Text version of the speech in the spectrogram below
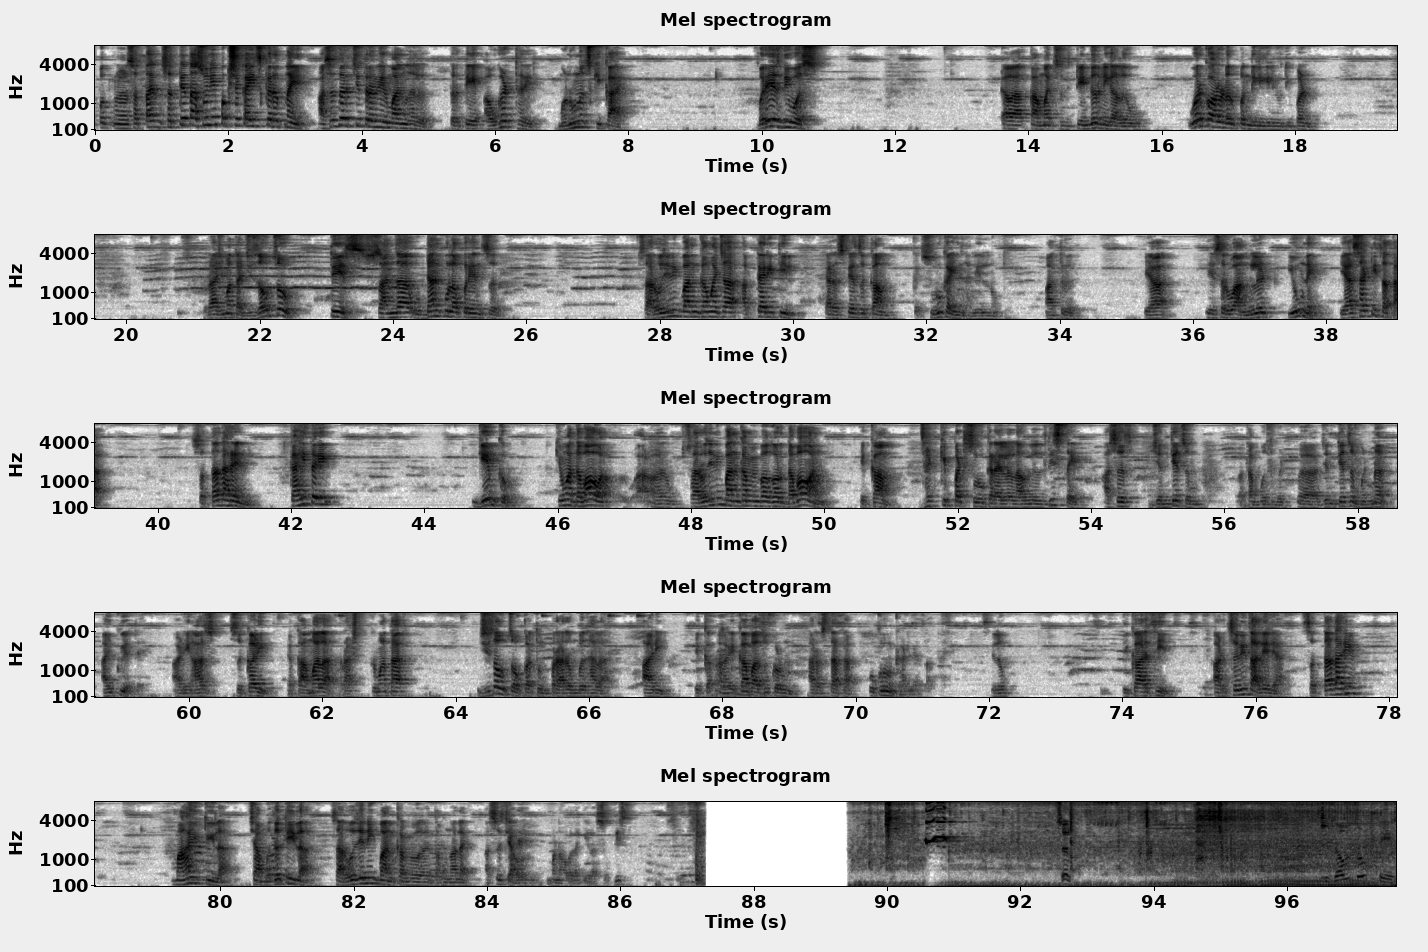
प- सत्ता सत्तेत असूनही पक्ष काहीच करत नाही असं जर चित्र निर्माण झालं तर ते अवघड ठरेल. म्हणूनच की काय? बरेच दिवस त्या कामाचं टेंडर निघालं. वर्क ऑर्डर पण दिली गेली होती पण राजमाता जिजाऊ चौक ते सांजा उड्डाणपुलापर्यंतचं सार्वजनिक बांधकामाच्या अखत्यारीतील त्या रस्त्याचं काम सुरू काही झालेलं नव्हतं. मात्र या हे सर्व अंगलट येऊ नये यासाठीच आता सत्ताधाऱ्यांनी काहीतरी गेम करून किंवा दबाव सार्वजनिक बांधकाम विभागावर दबाव आणून हे काम झटकीपट सुरू करायला लावलेलं दिसतंय असंच जनतेचं आता मत जनतेचं म्हणणं ऐकू येत आहे. आणि आज सकाळी या कामाला राष्ट्रमाता जिजाऊ चौकातून प्रारंभ झाला आणि एका एका बाजूकडून हा रस्ता आता उकरून काढला जात आहे. लोक एका अर्थी अडचणीत आलेल्या सत्ताधारी महायुतीला च्या मदतीला सार्वजनिक बांधकाम विभाग धावून आलाय असंच यावर म्हणावं लागेल असं दिसतं चल. जिजाऊ चौक ते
